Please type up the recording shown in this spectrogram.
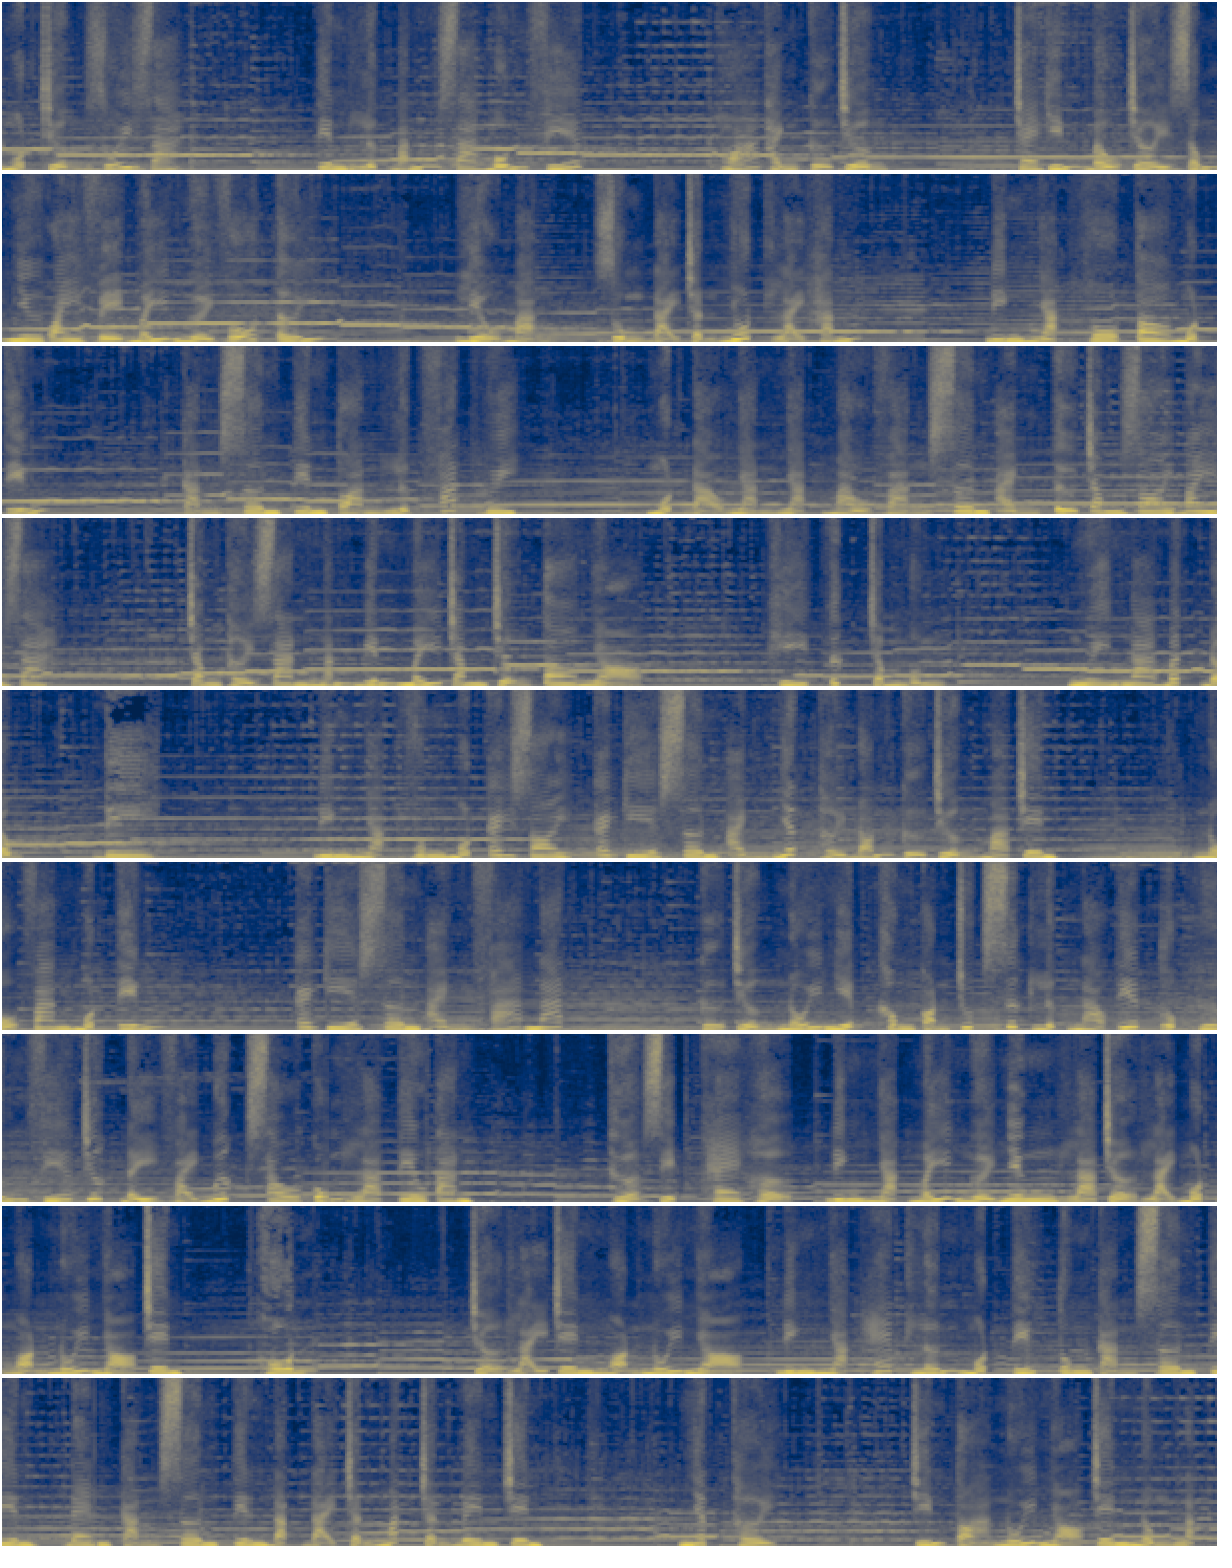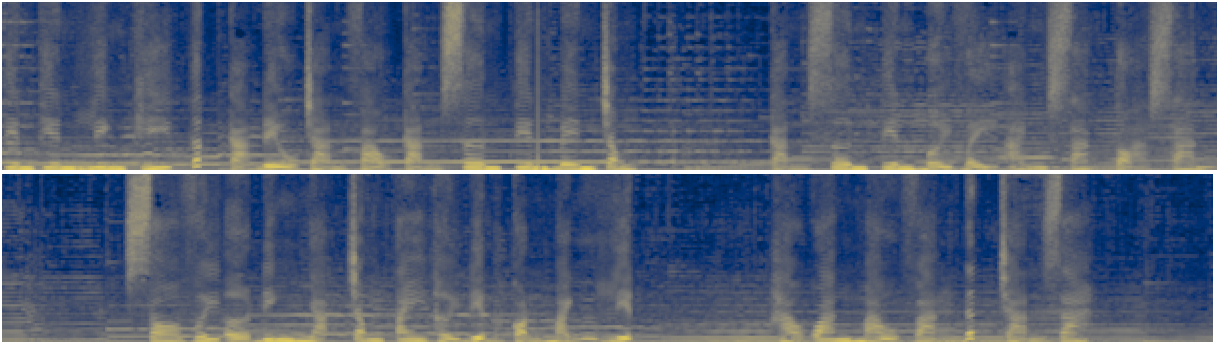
Một trường dối ra. Tiên lực bắn ra bốn phía. Hóa thành cự trường Che kín bầu trời giống như quay về mấy người vỗ tới. Liều mạng, dùng đại trận nhốt lại hắn. Đinh nhạc hô to một tiếng. Cản sơn tiên toàn lực phát huy. Một đảo nhàn nhạt màu vàng sơn ảnh từ trong roi bay ra. Trong thời gian ngắn biến mấy trăm trượng to nhỏ. Khí tức trầm mùng Nguy nga bất động. Đi. Đinh nhạc vung một cái roi Cái kia sơn ảnh nhất thời đón cử trưởng mà trên. Nổ vang một tiếng. Cái kia sơn ảnh phá nát. Cự trưởng nối nghiệp không còn chút sức lực nào tiếp tục hướng phía trước đẩy vài bước sau cũng là tiêu tan. Thừa dịp khe hở, đinh nhạc mấy người nhưng là trở lại một ngọn núi nhỏ trên, khốn. Trở lại trên ngọn núi nhỏ, đinh nhạc hét lớn một tiếng tung cản sơn tiên, đem cản sơn tiên đặt đại trận mắt trận bên trên. Nhất thời, chín tòa núi nhỏ trên nồng nặng tiên thiên linh khí tất cả đều tràn vào cản sơn tiên bên trong. Cản sơn tiên bởi vậy ánh sáng tỏa sáng So với ở đinh nhạc trong tay thời điểm còn mãnh liệt Hào quang màu vàng đất tràn ra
